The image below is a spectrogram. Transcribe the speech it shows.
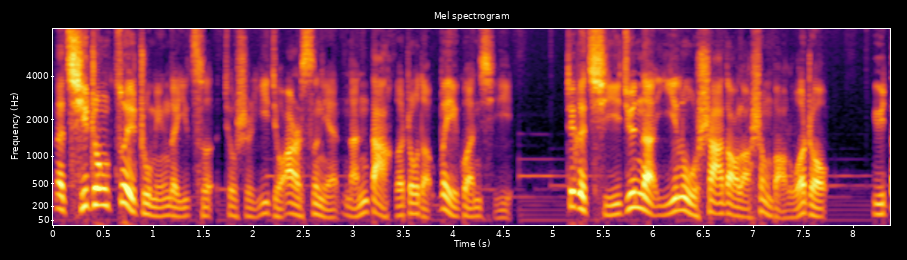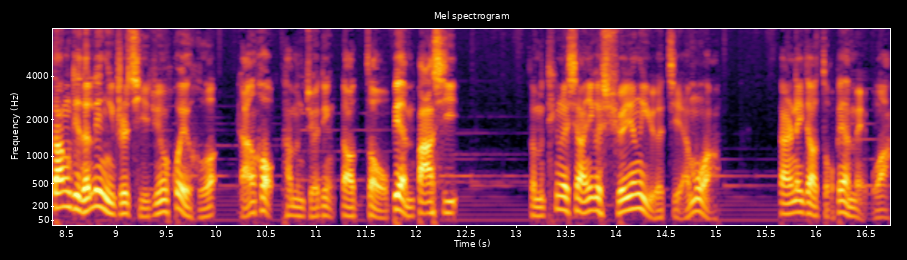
那其中最著名的一次就是1924年南大河州的卫官起义。这个起义军呢，一路杀到了圣保罗州，与当地的另一支起义军会合。然后他们决定要走遍巴西，怎么听着像一个学英语的节目啊？但是那叫走遍美国啊，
